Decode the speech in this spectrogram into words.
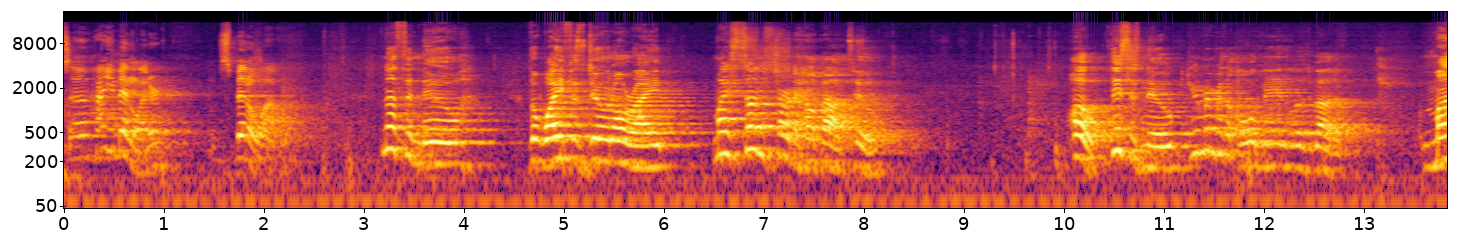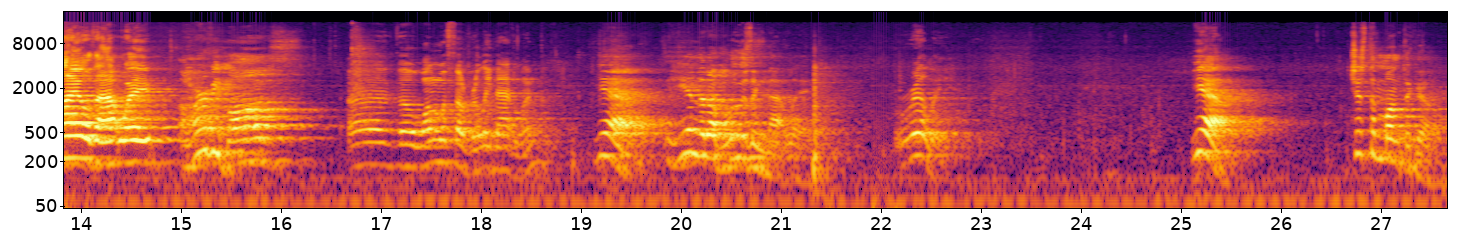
So, how you been, Leonard? It's been a while. Nothing new. The wife is doing all right. My son's starting to help out too. Oh, this is new. Do you remember the old man who lived about a mile that way? Harvey Boggs? Uh, the one with a really bad limp? Yeah, he ended up losing that leg. Really? Yeah, just a month ago.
